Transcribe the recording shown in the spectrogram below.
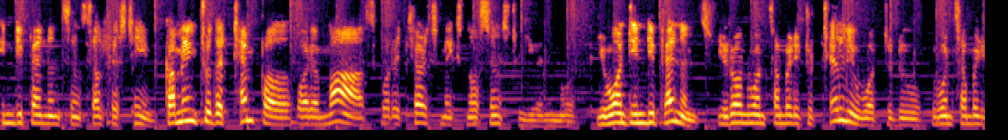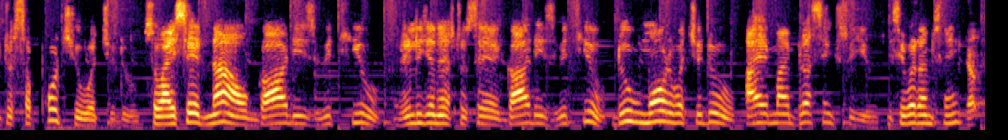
independence and self-esteem. Coming to the temple or a mosque or a church makes no sense to you anymore. You want independence. You don't want somebody to tell you what to do. You want somebody to support you what you do. So I said, now God is with you. Religion has to say, God is with you. Do more what you do. I have my blessings to you. You see what I'm saying? Yep.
